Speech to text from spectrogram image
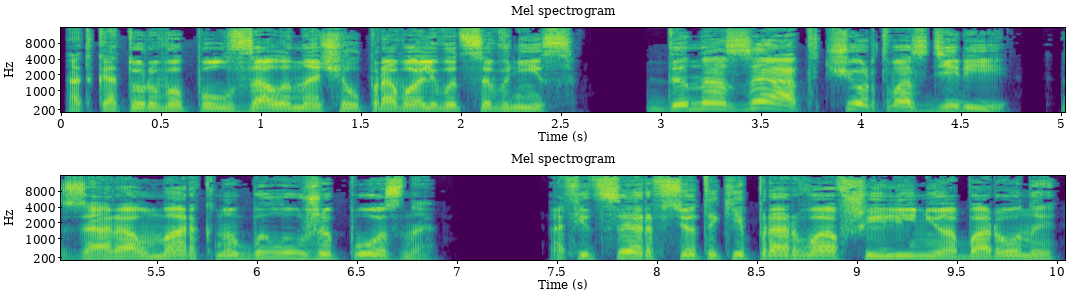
от которого ползала начал проваливаться вниз. «Да назад, черт вас дери!» — заорал Марк, но было уже поздно. Офицер, все-таки прорвавший линию обороны,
